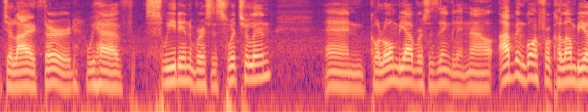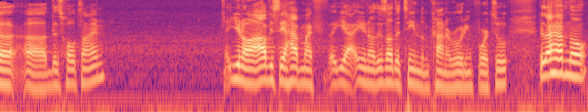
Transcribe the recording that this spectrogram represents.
July third, we have Sweden versus Switzerland and Colombia versus England. Now I've been going for Colombia uh, this whole time you know, obviously I have my yeah, you know, there's other teams I'm kind of rooting for too, because I have no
